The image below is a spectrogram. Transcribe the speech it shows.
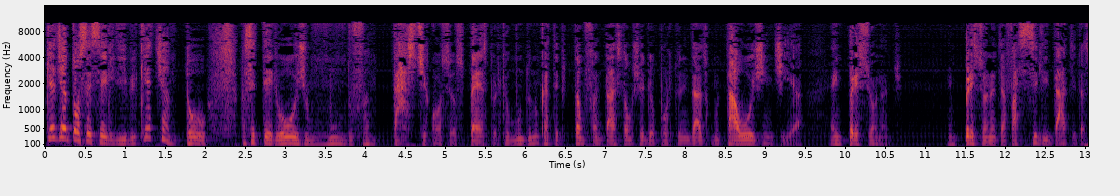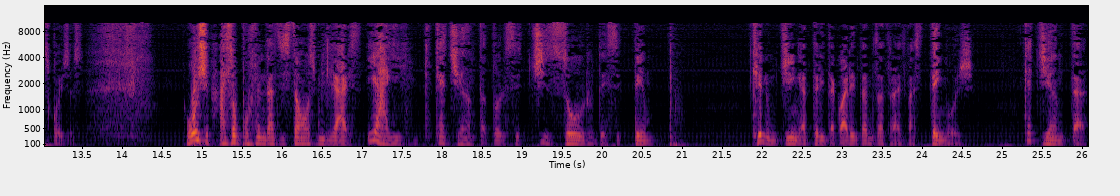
Que adiantou você ser livre? Que adiantou você ter hoje um mundo fantástico aos seus pés? Porque o mundo nunca teve tão fantástico, tão cheio de oportunidades como está hoje em dia. É impressionante. É impressionante a facilidade das coisas. Hoje as oportunidades estão aos milhares. E aí? O que, que adianta todo esse tesouro desse tempo? Que não tinha 30, 40 anos atrás, mas tem hoje. O que adianta?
